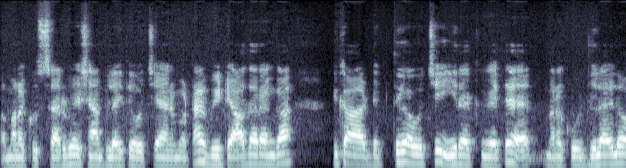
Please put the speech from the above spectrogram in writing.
మనకు సర్వే శాంపుల్ అయితే వచ్చాయన్నమాట. వీటి ఆధారంగా ఇక డెప్త్గా వచ్చి ఈ రకంగా అయితే మనకు జూలైలో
